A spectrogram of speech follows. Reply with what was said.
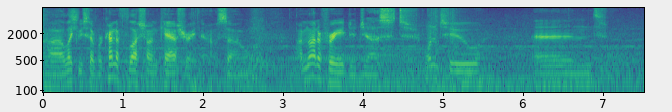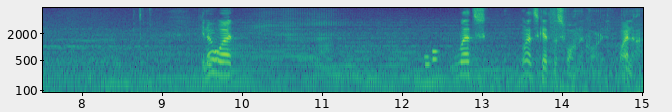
Uh, like we said, we're kind of flush on cash right now, so I'm not afraid to just one, two, and you know what? Let's let's get the Swanicorn. Why not?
